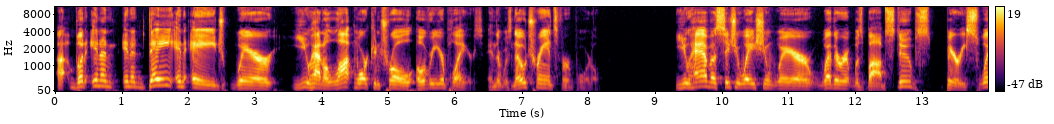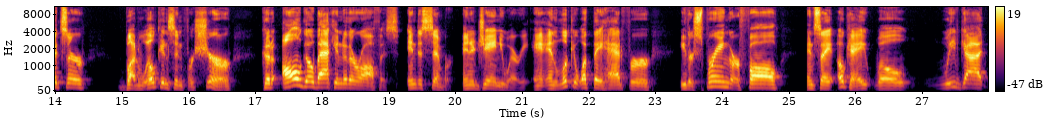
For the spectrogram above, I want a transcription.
Uh, but in a in a day and age where you had a lot more control over your players and there was no transfer portal, you have a situation where whether it was Bob Stoops, Barry Switzer, Bud Wilkinson for sure, could all go back into their office in December and in January and, look at what they had for either spring or fall and say, okay, well, we've got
